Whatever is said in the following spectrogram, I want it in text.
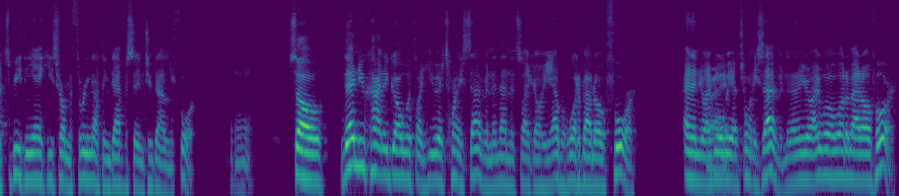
to beat the Yankees from a three nothing deficit in 2004. Mm. So then you kind of go with like you have 27, and then it's like, oh yeah, but what about 04? And then you're like, right. well, we have 27. And then you're like, well, what about 04?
